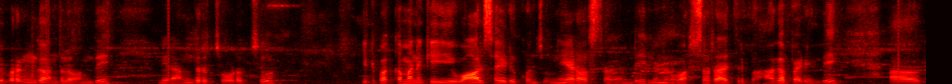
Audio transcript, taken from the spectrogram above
వివరంగా అందులో ఉంది. మీరు అందరూ చూడొచ్చు. ఇటు పక్క మనకి ఈ వాల్ సైడ్ కొంచెం నీడ వస్తుందండి. నిన్న వర్షం రాత్రి బాగా పడింది. అంత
